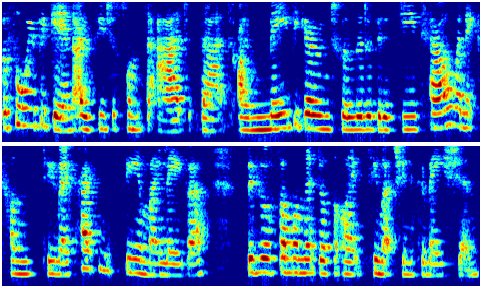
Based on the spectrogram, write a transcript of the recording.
before we begin, I do just want to add that I may be going to a little bit of detail when it comes to my pregnancy and my labour. So if you're someone that doesn't like too much information,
